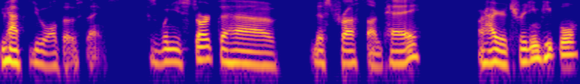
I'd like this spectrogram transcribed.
you have to do all those things. Because when you start to have mistrust on pay or how you're treating people,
